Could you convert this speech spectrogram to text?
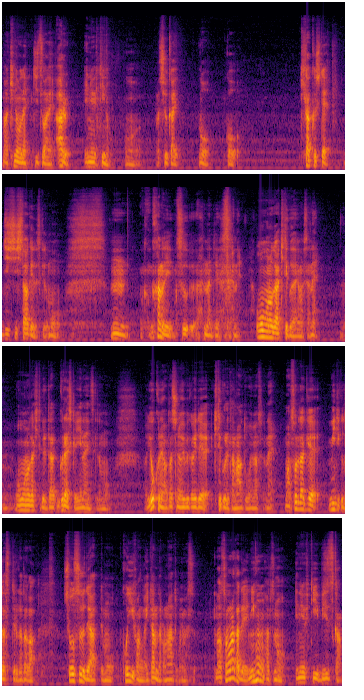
まあ、昨日ね実はねある NFT の集会をこう企画して実施したわけですけどもうんかなりすなんていうんですかね大物が来てくれましたね、うん大物が来てくれたぐらいしか言えないんですけどもよくね私の呼びかけで来てくれたなと思いますよね。まあそれだけ見てくださってる方が少数であっても濃いファンがいたんだろうなと思います。まあその中で日本初の NFT 美術館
